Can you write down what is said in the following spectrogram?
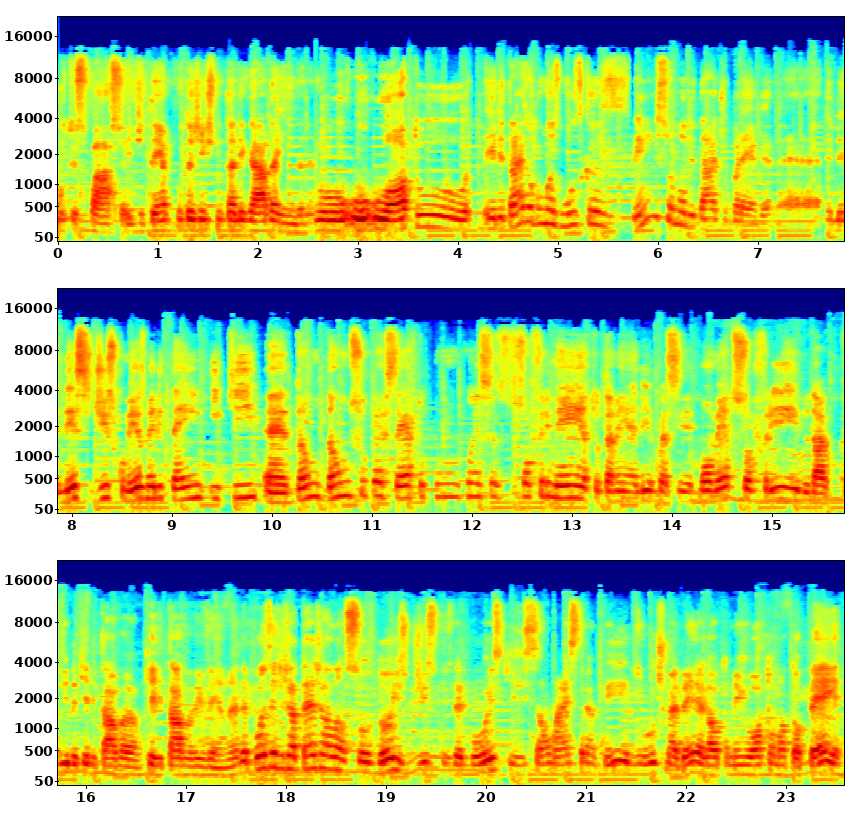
curto espaço aí de tempo, muita gente não tá ligada ainda. Né? O, o, o, Otto, ele traz algumas músicas bem sonoridade brega. Né? Nesse disco mesmo ele tem e que é, dão, dão super certo com, com esse sofrimento também ali, com esse momento sofrido da vida que ele tava, que ele tava vivendo. Né? Depois ele já até já lançou dois discos depois que são mais tranquilos. O último é bem legal também, o Automatopeia.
